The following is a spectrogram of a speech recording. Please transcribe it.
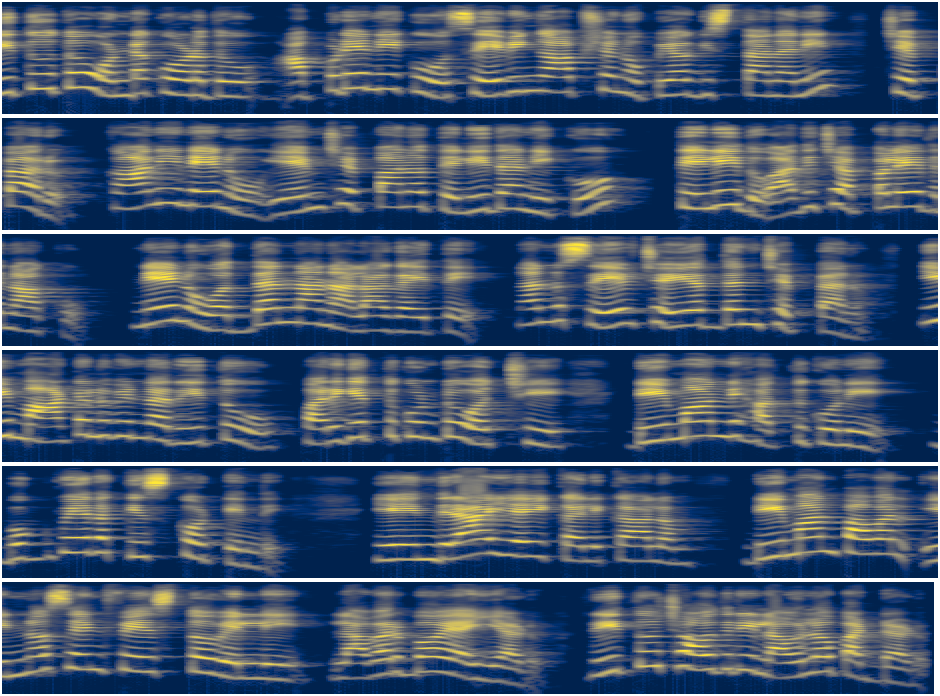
రీతుతో ఉండకూడదు అప్పుడే నీకు సేవింగ్ ఆప్షన్ ఉపయోగిస్తానని? చెప్పారు. కానీ నేను ఏం చెప్పానో తెలీదా నీకు? తెలీదు అది చెప్పలేదు నాకు. నేను వద్దన్నాను అలాగైతే. నన్ను సేవ్ చేయొద్దని చెప్పాను. ఈ మాటలు విన్న రీతు పరిగెత్తుకుంటూ వచ్చి డీమాన్ని హత్తుకుని బుగ్ మీద కిస్ కొట్టింది. ఏందిరా అయ్యా ఈ కలికాలం? డీమాన్ పవన్ ఇన్నోసెంట్ ఫేస్తో వెళ్ళి లవర్ బాయ్ అయ్యాడు. రీతు చౌదరి లవ్లో పడ్డాడు.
